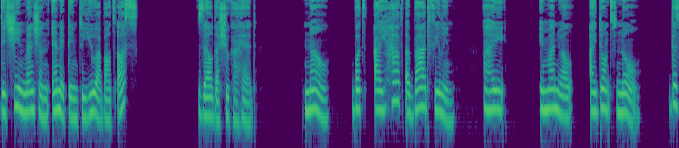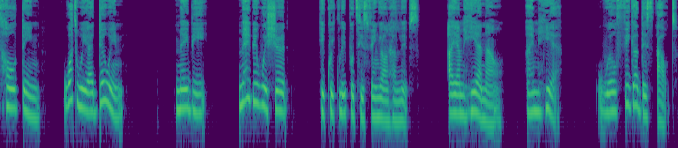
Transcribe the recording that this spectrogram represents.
Did she mention anything to you about us? Zelda shook her head. No, but I have a bad feeling. I. Emmanuel, I don't know. This whole thing, what we are doing. Maybe. Maybe we should. He quickly put his finger on her lips. I am here now. I'm here. We'll figure this out.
